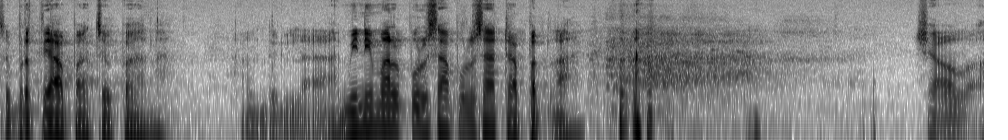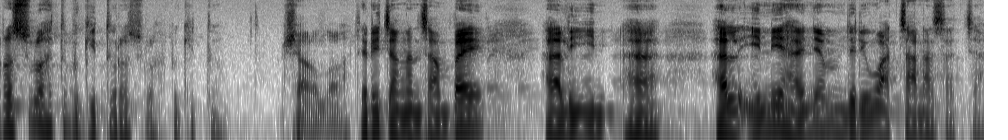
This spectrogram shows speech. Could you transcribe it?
Seperti apa coba lah. Alhamdulillah. Minimal pulsa-pulsa dapat lah. Insya Allah. Rasulullah itu begitu, Rasulullah begitu. Insya Allah. Jadi jangan sampai hal ini, ha, hal ini hanya menjadi wacana saja.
